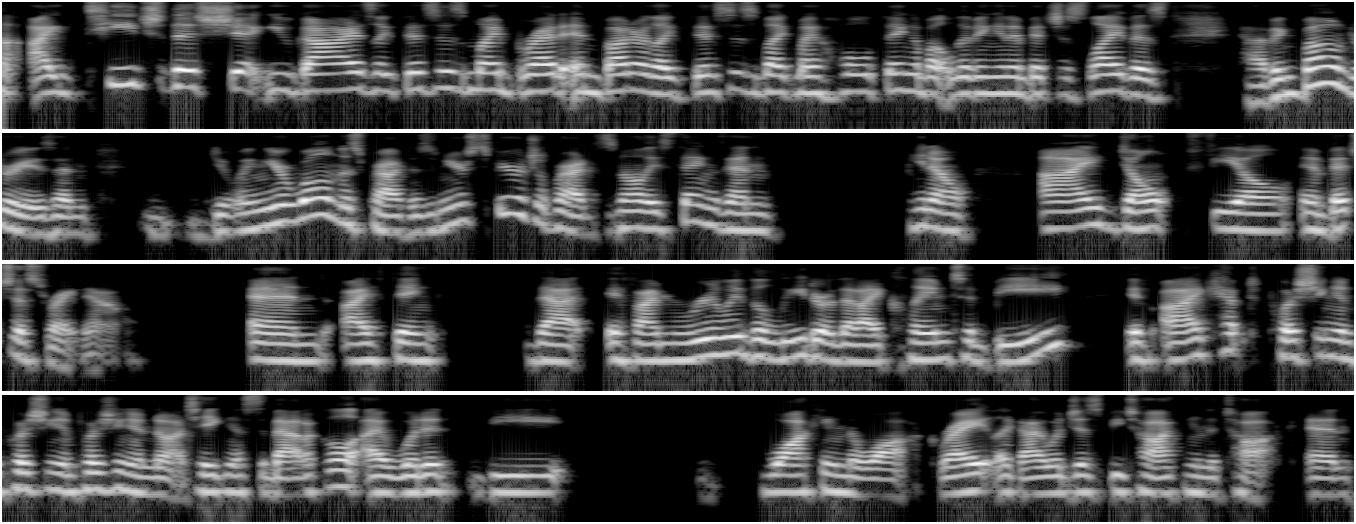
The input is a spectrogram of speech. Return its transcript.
I teach this shit, you guys. Like, this is my bread and butter. Like, this is like my whole thing about living in a bitch's life is having boundaries and doing your wellness practice and your spiritual practice and all these things. And you know, I don't feel ambitious right now. And I think that if I'm really the leader that I claim to be, if I kept pushing and pushing and pushing and not taking a sabbatical, I wouldn't be walking the walk, right? Like I would just be talking the talk. And,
